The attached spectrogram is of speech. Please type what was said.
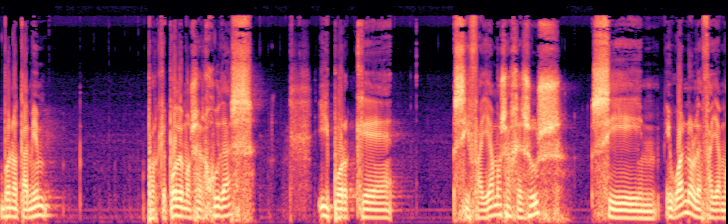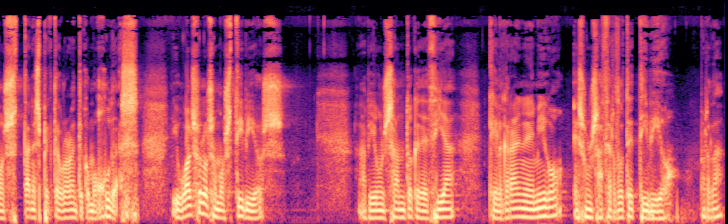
Bueno, también porque podemos ser Judas y porque si fallamos a Jesús, si igual no le fallamos tan espectacularmente como Judas, igual solo somos tibios. Había un santo que decía que el gran enemigo es un sacerdote tibio, ¿verdad?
